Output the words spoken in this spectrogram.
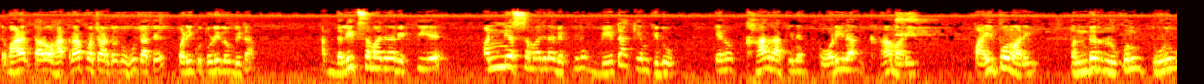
કે, બાળક, તારો હાથ ના પહોંચાડતો, તો હું જાતે પડીકું તોડી લઉં, બેટા. આ દલિત સમાજના વ્યક્તિએ અન્ય સમાજના વ્યક્તિને બેટા કેમ કીધું? એનો ખાર રાખીને કોડીના ઘા મારી, પાઇપો મારી, પંદર લોકોનું ટોળું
